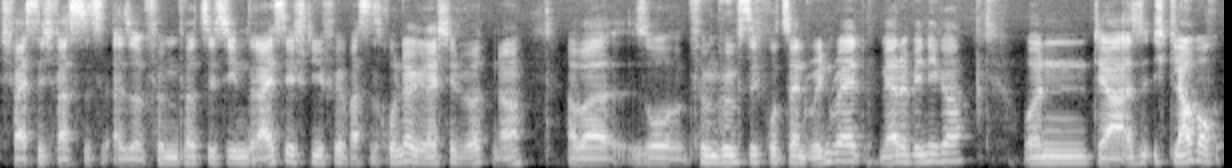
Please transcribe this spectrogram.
ich weiß nicht, was es, also 45, 37 Stiefel, was es runtergerechnet wird, ne? Aber so 55% Winrate, mehr oder weniger. Und ja, also ich glaube auch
